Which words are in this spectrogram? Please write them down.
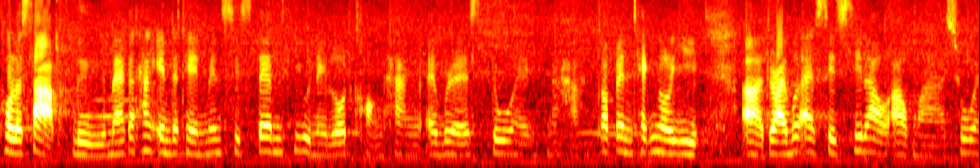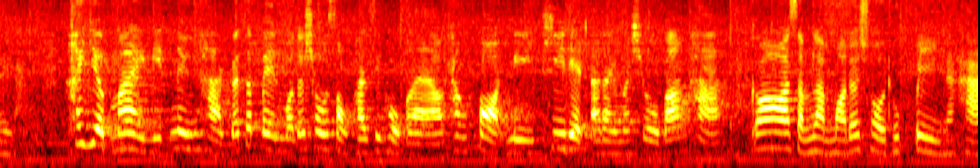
โทรศัพท์ หรือแม้กระทั่ง Entertainment System ที่อยู่ในรถของทาง Everest ด้วยนะคะก็เป็นเทคโนโลยีเอ่อ Driver Assist ที่เราเอามาช่วยค่ะ ขยับมาอีกนิดนึงค่ะ ก็จะเป็นมอเตอร์โชว์ 2016 แล้ว ทางฟอร์ดมีทีเด็ดอะไรมาโชว์บ้างคะ ก็สำหรับมอเตอร์โชว์ทุกปีนะคะ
